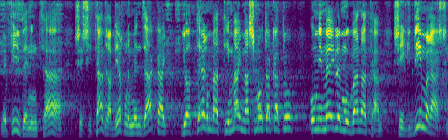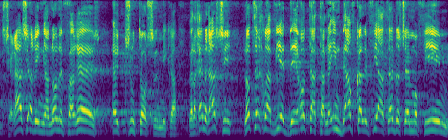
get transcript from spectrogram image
לפי זה נמצא ששיטת רבי יוחנן בן זכאי יותר מתאימה עם משמעות הכתוב. וממילא מובן הטעם שהקדים רש"י, שרש"י הרי עניינו לפרש את פשוטו של מקרא, ולכן רש"י לא צריך להביא את דעות התנאים דווקא לפי הסדר שהם מופיעים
